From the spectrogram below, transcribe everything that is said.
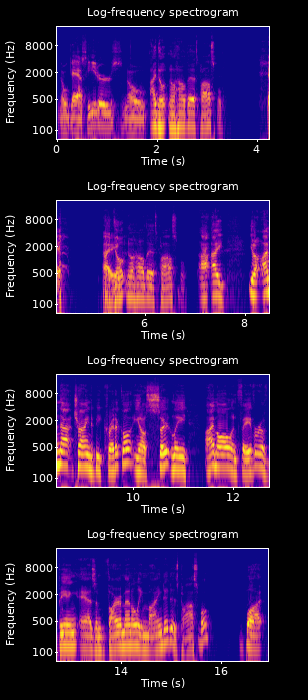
no gas heaters no I don't know how that's possible. I, don't know how that's possible. I, I, you know, I'm not trying to be critical. You know, certainly I'm all in favor of being as environmentally minded as possible, but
